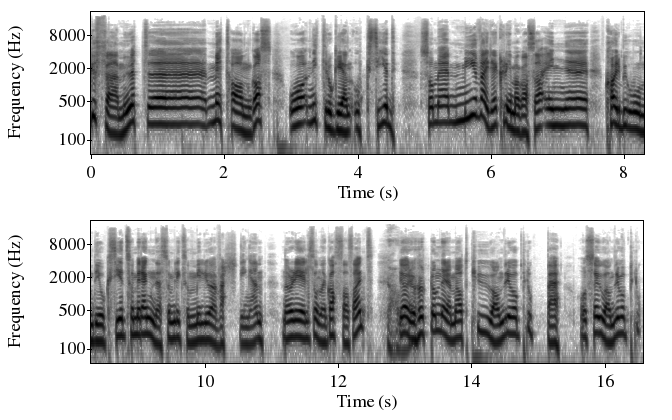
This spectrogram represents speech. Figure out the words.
guffer de ut eh, metangass og nitrogenoksid, som er mye verre klimagasser enn eh, karbondioksid, som regnes som liksom miljøverstingen når det gjelder sånne gasser. sant? Vi har jo hørt om det med at kuene driver og propper, og sauene driver og propper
